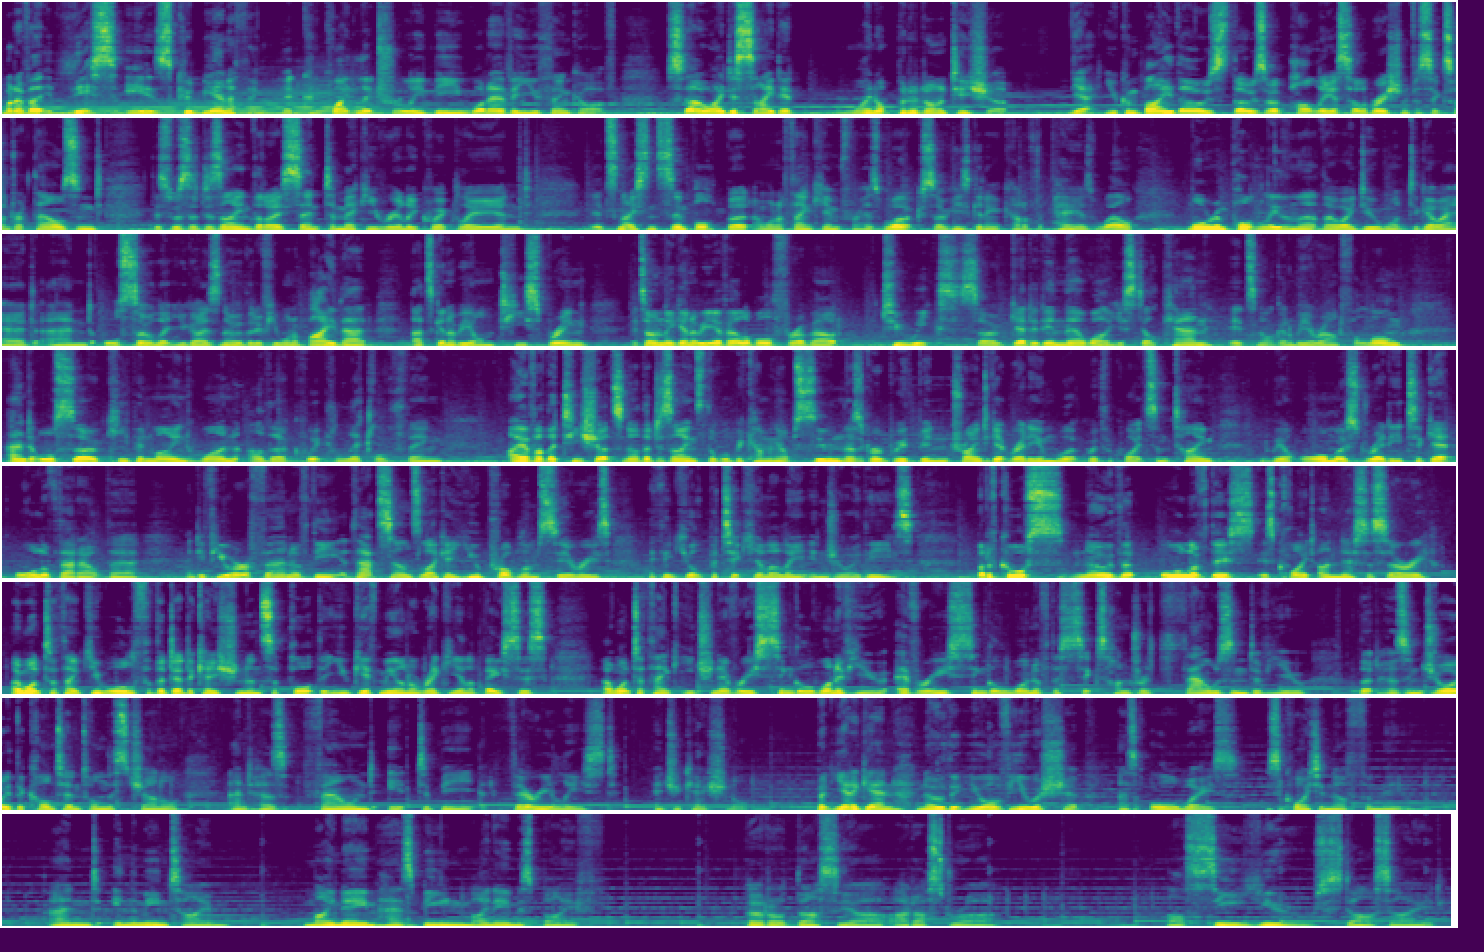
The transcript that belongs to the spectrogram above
Whatever this is could be anything, it could quite literally be whatever you think of. So I decided, why not put it on a t-shirt? Yeah, you can buy those, those are partly a celebration for 600,000. This was a design that I sent to Meki really quickly, and it's nice and simple, but I want to thank him for his work, so he's getting a cut of the pay as well. More importantly than that, though, I do want to go ahead and also let you guys know that if you want to buy that, that's going to be on Teespring. It's only going to be available for about two weeks, so get it in there while you still can. It's not going to be around for long. And also keep in mind one other quick little thing. I have other t-shirts and other designs that will be coming up soon. There's a group we've been trying to get ready and work with for quite some time, and we are almost ready to get all of that out there. And if you are a fan of the That Sounds Like a You Problem series, I think you'll particularly enjoy these. But of course, know that all of this is quite unnecessary. I want to thank you all for the dedication and support that you give me on a regular basis. I want to thank each and every single one of you, every single one of the 600,000 of you that has enjoyed the content on this channel and has found it to be, at very least, educational. But yet again, know that your viewership, as always, is quite enough for me. And in the meantime, my name has been My Name is Byf. Per Arastra. I'll see you, Starside.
